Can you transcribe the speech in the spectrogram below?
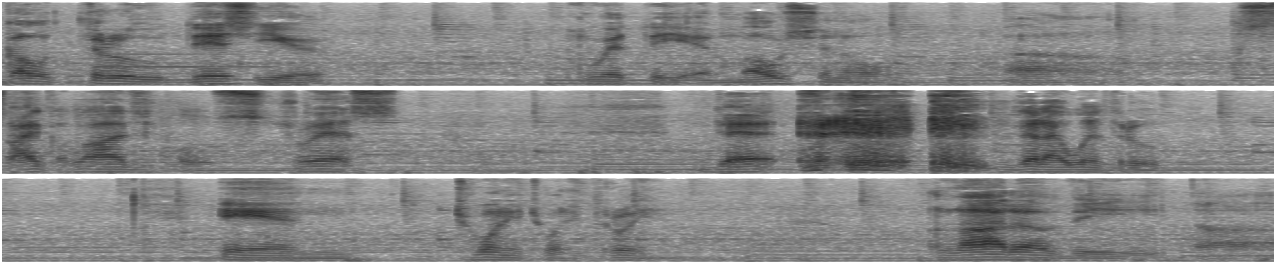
go through this year with the emotional, uh, psychological stress that that I went through in 2023. A lot of the uh,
